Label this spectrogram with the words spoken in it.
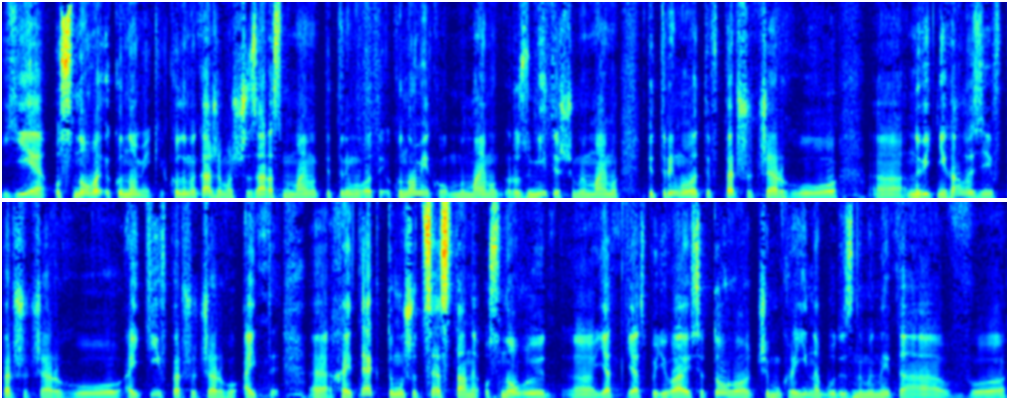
є основа економіки. Коли ми кажемо, що зараз ми маємо підтримувати економіку, ми маємо розуміти, що ми маємо підтримувати в першу чергу е, новітні галузі, в першу чергу IT, в першу чергу е, хай-тек, тому що це стане основою, е, як я сподіваюся, того, чим Україна буде знаменита в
